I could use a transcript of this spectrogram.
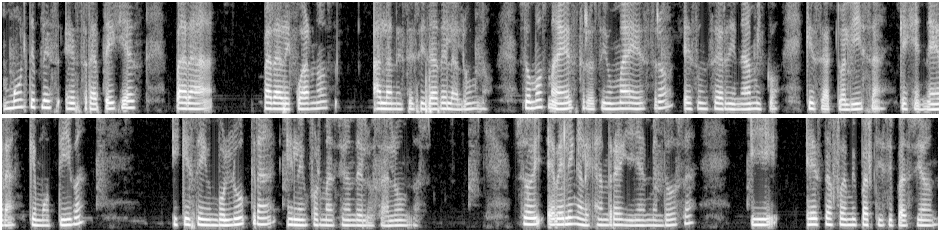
múltiples estrategias para, para adecuarnos a la necesidad del alumno. Somos maestros y un maestro es un ser dinámico que se actualiza, que genera, que motiva y que se involucra en la información de los alumnos. Soy Evelyn Alejandra Guillén Mendoza y esta fue mi participación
